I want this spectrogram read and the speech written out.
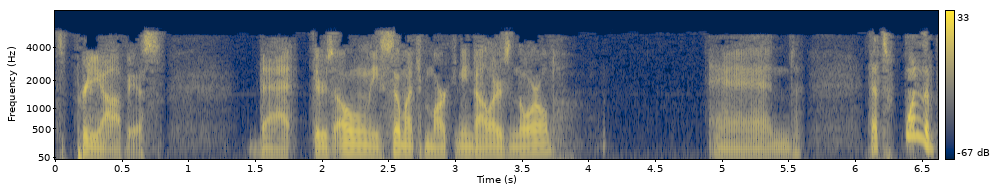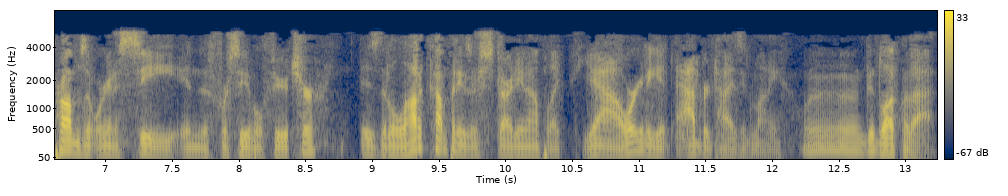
it's pretty obvious that there's only so much marketing dollars in the world. And that's one of the problems that we're going to see in the foreseeable future is that a lot of companies are starting up like, yeah, we're going to get advertising money. Well, good luck with that.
